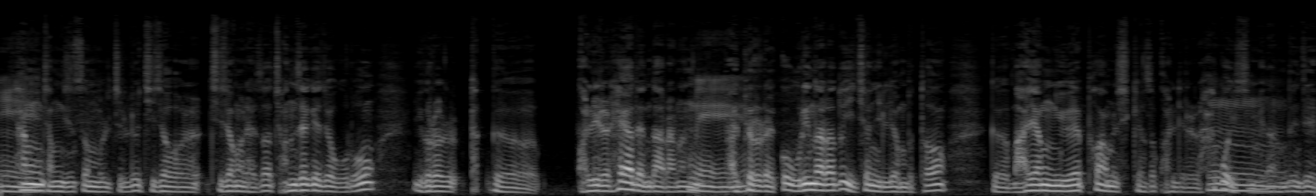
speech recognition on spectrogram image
예. 향정신성 물질로 지정을 지정을 해서 전 세계적으로 이거를 다- 그 관리를 해야 된다라는 네. 발표를 했고 우리나라도 2001년부터 그 마약류에 포함을 시켜서 관리를 하고 음. 있습니다. 근데 이제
